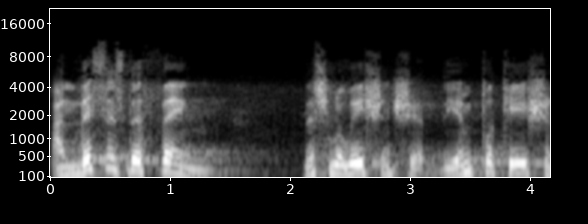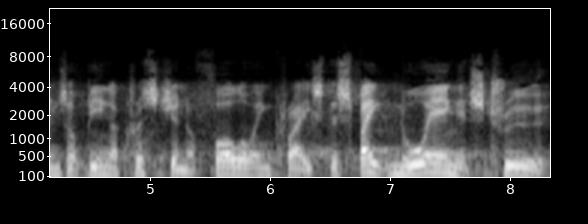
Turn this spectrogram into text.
And this is the thing, this relationship, the implications of being a Christian, of following Christ, despite knowing it's true,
